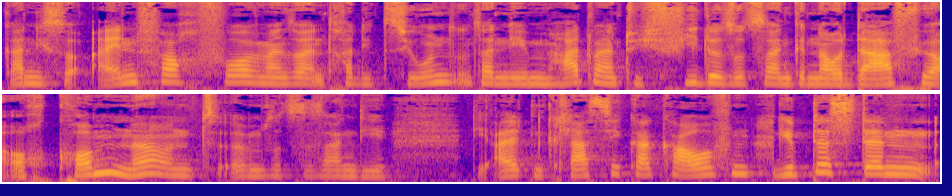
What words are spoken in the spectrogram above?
gar nicht so einfach vor, wenn man so ein Traditionsunternehmen hat, weil natürlich viele sozusagen genau dafür auch kommen ne, und ähm, sozusagen die, die alten Klassiker kaufen. Gibt es denn,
